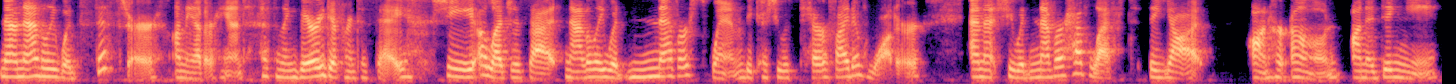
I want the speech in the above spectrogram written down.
Now, Natalie Wood's sister, on the other hand, has something very different to say. She alleges that Natalie would never swim because she was terrified of water and that she would never have left the yacht on her own on a dinghy,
